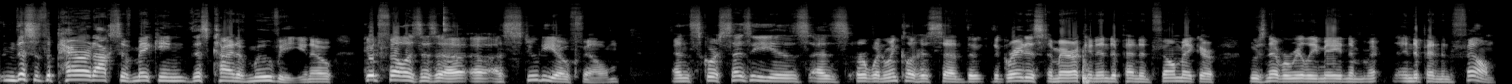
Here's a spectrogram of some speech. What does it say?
This is the paradox of making this kind of movie. You know, Goodfellas is a, a, a studio film, and Scorsese is, as Irwin Winkler has said, the, the greatest American independent filmmaker who's never really made an independent film.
